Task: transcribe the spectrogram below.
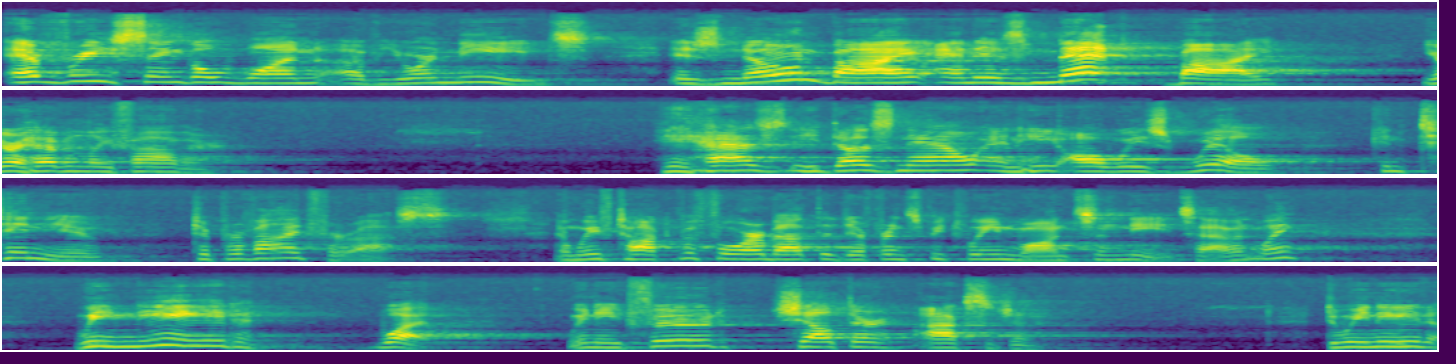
Every single one of your needs is known by and is met by your heavenly Father. He has he does now and he always will continue to provide for us. And we've talked before about the difference between wants and needs, haven't we? We need what? We need food, shelter, oxygen. Do we need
